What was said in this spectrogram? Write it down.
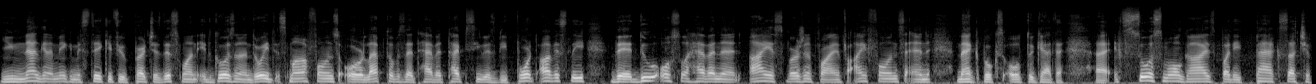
you're not gonna make a mistake if you purchase this one. It goes on android smartphones or laptops that have a type c usb port obviously. They do also have an, an iOS version for iphones and macbooks altogether. Uh, it's so small guys but it packs such a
